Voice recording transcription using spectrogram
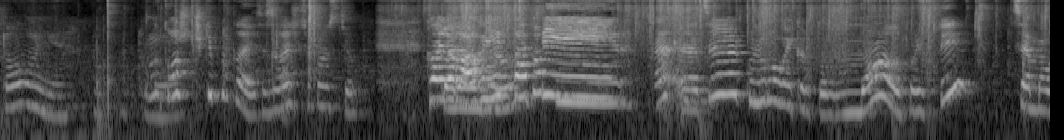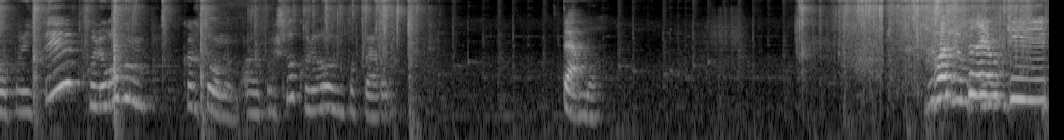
сторони. Ну, трошечки приклеїться, залежить від стілу. Кольоровий папір. Е, е, Це кольоровий картон. Мало пройти. Це мало пройти кольоровим картоном, але пройшло кольоровим папером. Тему. Гостинки. Гостинки.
